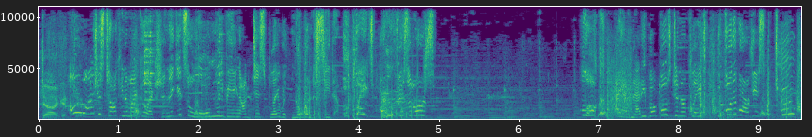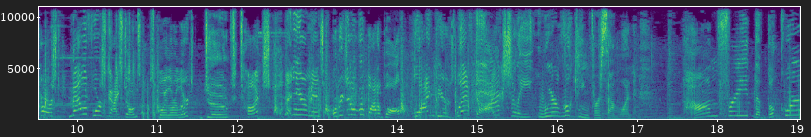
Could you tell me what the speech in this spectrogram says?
Who is she talking to? Oh, I'm just talking to my collection. They get so lonely being on display with no one to see them. Wait, are you visitors? Look, I have Natty Bumpos dinner plates, the Foot of Argus, two cursed Malifaux Sky Stones, spoiler alert, don't touch, a near mint, original Roboto Ball, Blind Beard's left eye. Actually, we're looking for someone. Humphrey the bookworm?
